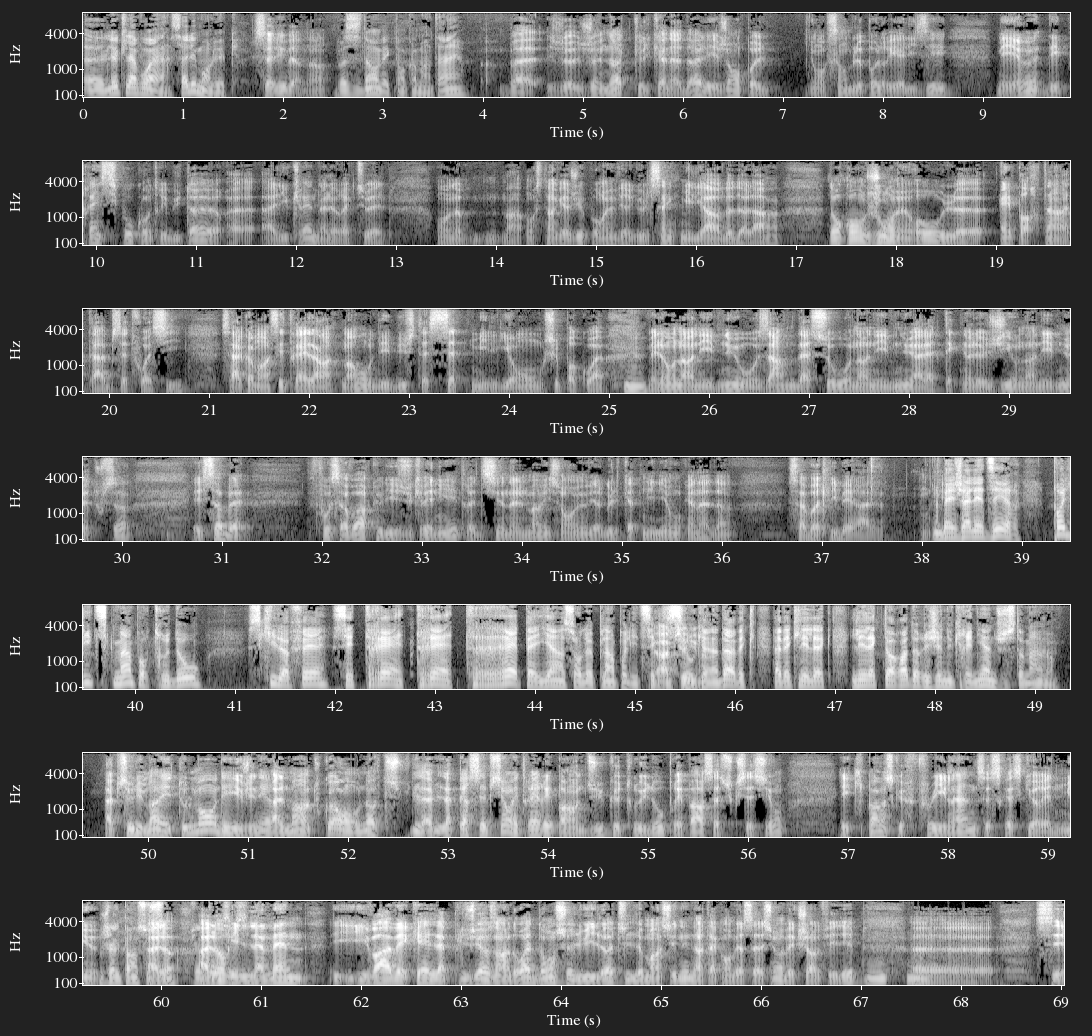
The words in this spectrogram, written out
Euh, Luc Lavoie. Salut, mon Luc. Salut, Bernard. Vas-y donc avec ton commentaire. Ben, je, note que le Canada, les gens ne semblent pas le réaliser, mais est un des principaux contributeurs euh, à, l'Ukraine à l'heure actuelle. On, on s'est engagé pour 1,5 milliard de dollars. Donc, on joue un rôle euh, important à table cette fois-ci. Ça a commencé très lentement. Au début, c'était 7 millions, je sais pas quoi. Mm. Mais là, on en est venu aux armes d'assaut, on en est venu à la technologie, on en est venu à tout ça. Et ça, ben, il faut savoir que les Ukrainiens, traditionnellement, ils sont 1,4 million au Canada. Ça vote libéral. Ben, j'allais dire, politiquement, pour Trudeau, ce qu'il a fait, c'est très, très, très payant sur le plan politique ici au Canada avec, avec l'électorat d'origine ukrainienne, justement. Là. Absolument. Et tout le monde est généralement, en tout cas, on a, la perception est très répandue que Trudeau prépare sa succession et qui pense que Freeland, ce serait ce qu'il y aurait de mieux. Je le pense aussi. Alors, il l'amène, il va avec elle à plusieurs endroits, dont celui-là, tu l'as mentionné dans ta conversation avec Charles Philippe. Mm, mm. Euh,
